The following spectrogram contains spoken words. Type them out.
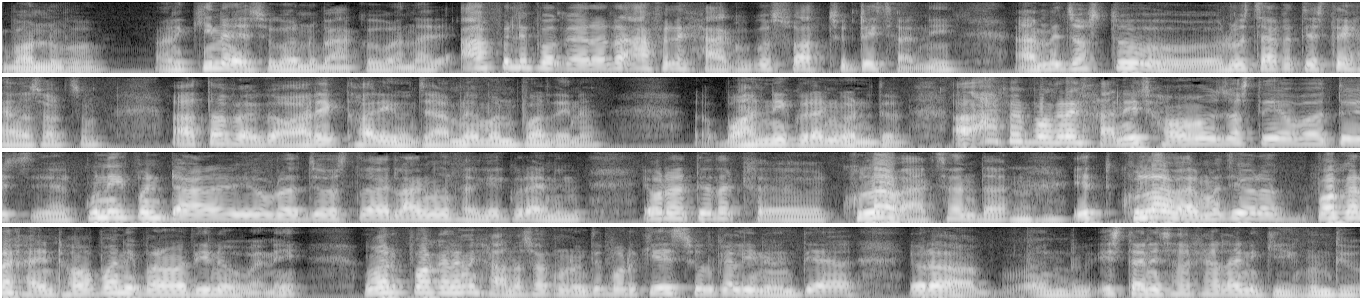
भन्नुभयो। अनि किन यसो गर्नुभएको भन्दाखेरि आफूले पकाएर र आफूले खाएको स्वाद छुट्टै छ नि। हामीले जस्तो रुचाएको त्यस्तै खान सक्छौँ। तपाईँहरूको हरेक थरी हुन्छ हामीलाई मन पर्दैन। भन्ने कुरा पनि गर्नु थियो। आफै पक्राइ खाने ठाउँ जस्तै अब त्यो कुनै पनि डाँडा एउटा जस्तो लाग्नु थालेको कुरा होइन। एउटा त्यो त खुला भएको छ नि त। यो खुला भागमा चाहिँ एउटा पकाएर खाने ठाउँ पनि बनाइदिनु हो भने उहाँहरू पकाएर पनि खान सक्नुहुन्थ्यो। बरु केही शुल्क लिनुहुन्थ्यो त्यहाँ एउटा स्थानीय सरकारलाई नि केही हुन्थ्यो।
